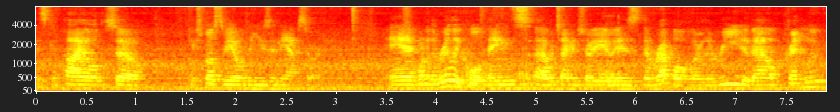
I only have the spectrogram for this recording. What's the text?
is compiled, so you're supposed to be able to use it in the App Store. And one of the really cool things, uh, which I can show you, is the REPL, or the read eval print loop.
